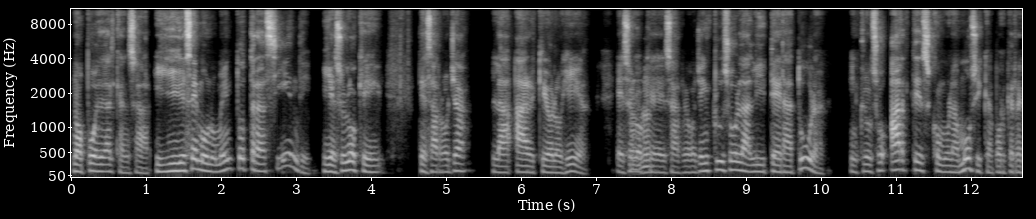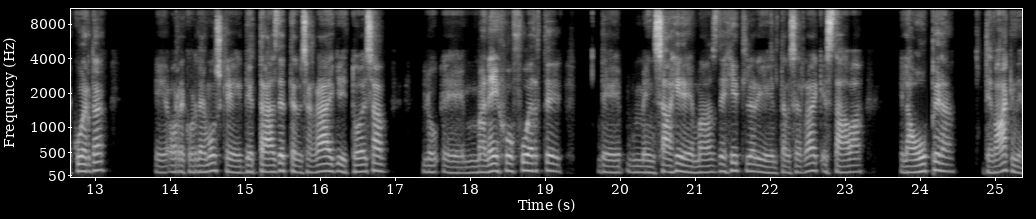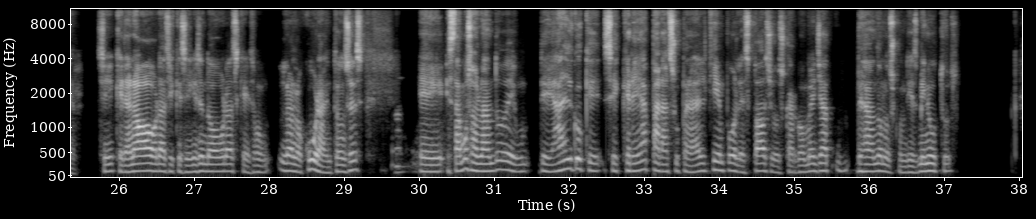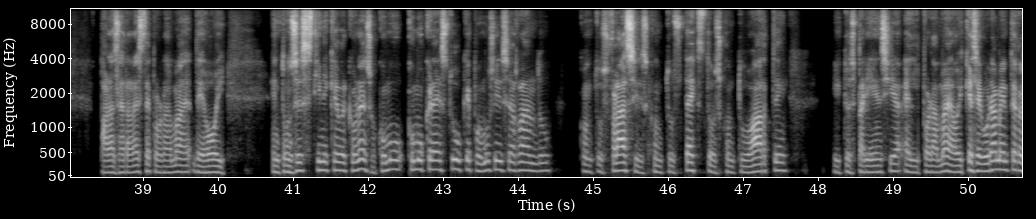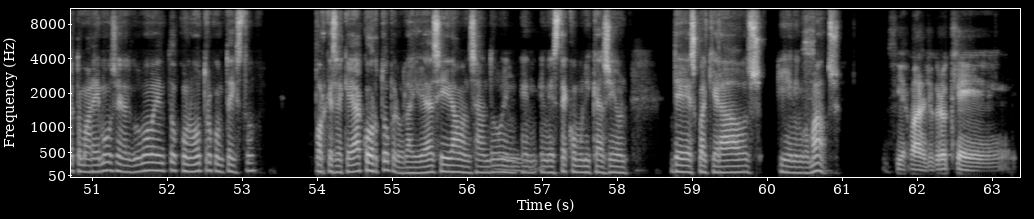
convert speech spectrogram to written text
no puede alcanzar. Y ese monumento trasciende y eso es lo que desarrolla la arqueología. Eso uh -huh. es lo que desarrolla incluso la literatura, incluso artes como la música, porque recuerda eh, o recordemos que detrás de Tercer Reich y todo ese eh, manejo fuerte de mensaje y demás de Hitler y del Tercer Reich estaba la ópera de Wagner, ¿sí? que eran obras y que siguen siendo obras que son una locura. Entonces, eh, estamos hablando de, un, de, algo que se crea para superar el tiempo, el espacio. Oscar Gómez ya dejándonos con 10 minutos para cerrar este programa de hoy. Entonces, tiene que ver con eso. ¿Cómo, cómo crees tú que podemos ir cerrando con tus frases, con tus textos, con tu arte? y tu experiencia el programa de hoy, que seguramente retomaremos en algún momento con otro contexto, porque se queda corto, pero la idea es ir avanzando en, en, en esta comunicación de escualquierados y en engomados. Sí, hermano, yo creo que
